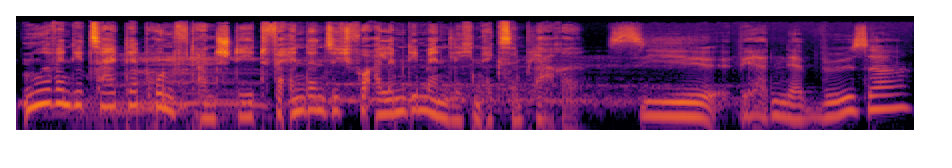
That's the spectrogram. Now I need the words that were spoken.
Nur wenn die Zeit der Brunft ansteht, verändern sich vor allem die männlichen Exemplare. Sie werden nervöser,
